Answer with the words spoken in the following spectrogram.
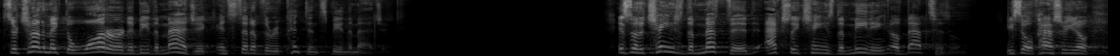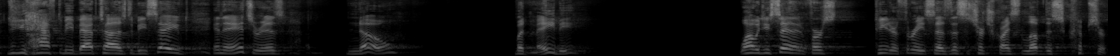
So they're trying to make the water to be the magic instead of the repentance being the magic. And so to change the method actually changed the meaning of baptism. You say, well, Pastor, you know, do you have to be baptized to be saved? And the answer is no, but maybe. Why would you say that in 1 Peter 3 says this, the Church of Christ loved the scripture.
